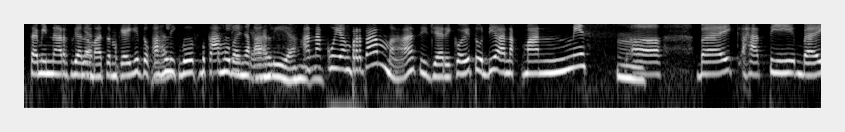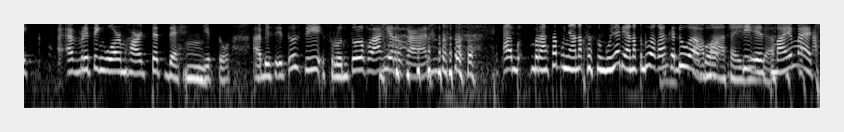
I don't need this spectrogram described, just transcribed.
seminar segala Yes. macam kayak gitu kan. Ahli, be- be- ketemu banyak ahli ya. Hmm. Anakku yang pertama si Jericho itu dia anak manis, Hmm. eh, baik hati, baik everything warm hearted deh Hmm. gitu. Habis itu si seruntul kelahir kan. B- merasa punya anak sesungguhnya di anak kedua kan? Kedua, Sama Bo. saya She juga. is my match.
